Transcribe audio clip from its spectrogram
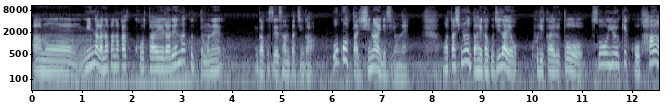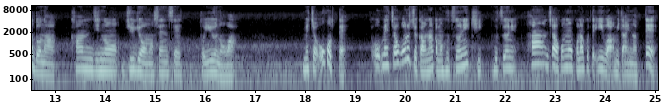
あのみんながなかなか答えられなくってもね、学生さんたちが怒ったりしないですよね。私の大学時代を振り返ると、そういう結構ハードな感じの授業の先生というのは、めっちゃ怒って、めっちゃ怒るっていうか、なんかもう普通にき、普通に、はぁ、じゃあもう来なくていいわ、みたいになって、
